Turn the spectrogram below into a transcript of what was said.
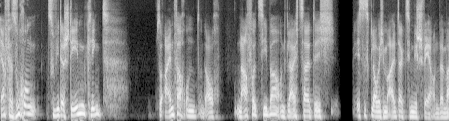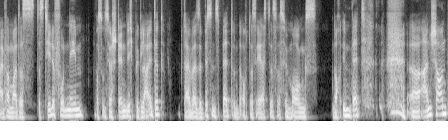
Ja, Versuchung zu widerstehen klingt so einfach und, und auch nachvollziehbar und gleichzeitig ist es, glaube ich, im Alltag ziemlich schwer. Und wenn wir einfach mal das, das Telefon nehmen, was uns ja ständig begleitet, teilweise bis ins Bett und auch das Erste ist, was wir morgens noch im Bett äh, anschauen,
